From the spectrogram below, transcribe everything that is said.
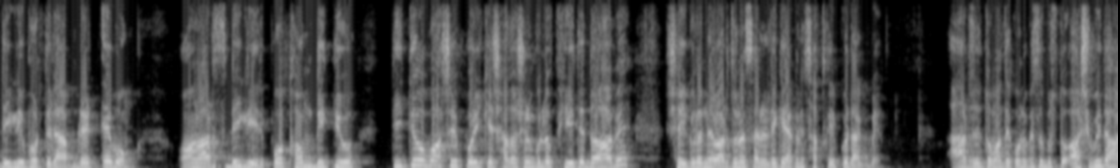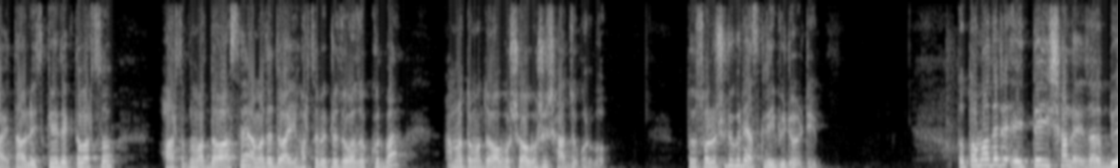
ডিগ্রি ভর্তির আপডেট এবং অনার্স ডিগ্রির প্রথম, দ্বিতীয়, তৃতীয় বর্ষের পরীক্ষার সাজেশনগুলো ফ্রিতে দেওয়া হবে। সেইগুলো নেওয়ার জন্য চ্যানেলটিকে এখনই সাবস্ক্রাইব করে রাখবে। আর যদি তোমাদের কোনো কিছু বুঝতে অসুবিধা হয়, তাহলে স্ক্রিনে দেখতে পারছ হোয়াটসঅ্যাপ নাম্বার দেওয়া আছে। আমাদের দেওয়াই হোয়াটসঅ্যাপে একটু যোগাযোগ করবা। আমরা তোমাদের অবশ্যই অবশ্যই সাহায্য করব। তো চলো শুরু করি আজকের এই ভিডিওটি। তো তোমাদের এই তেইশ সালে যারা দুই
